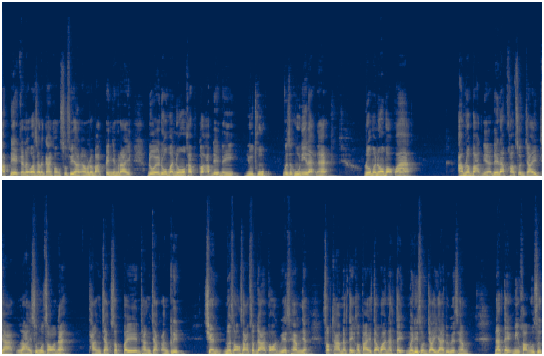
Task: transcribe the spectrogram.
อัปเดตกันหน่อยว่าสถานการณ์ของโซฟิยานอัมราบัตเป็นอย่างไร โดยโรมาโน่ครับก็อัปเดตใน YouTube เมื่อสักครู่นี้แหละนะฮะโรมาโน่บอกว่าอัมราบัตเนี่ยได้รับความสนใจจากหลายสโมสรนะทั้งจากสเปน ทั้งจากอังกฤษ เช่นเมื่อ 2-3 สัปดาห์ก่อนเวสต์แฮมเนี่ยสอบถามนักเตะเข้าไป แต่ว่านักเตะไม่ได้สนใจย้ายไปเวสต์แฮมนักเตะมีความรู้สึก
